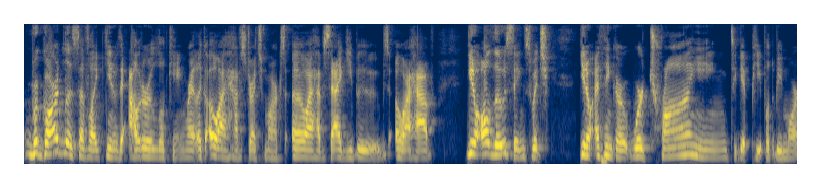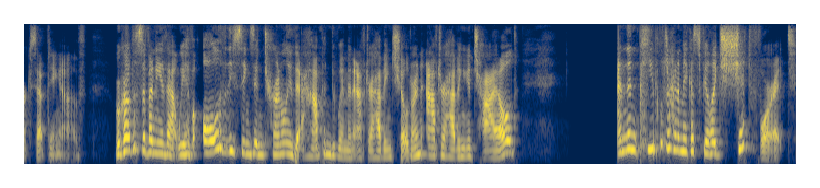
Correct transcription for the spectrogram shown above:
regardless of like, you know, the outer looking, right? Like, oh, I have stretch marks. Oh, I have saggy boobs. Oh, I have, you know, all those things, which, you know, I think are, we're trying to get people to be more accepting of. Regardless of any of that, we have all of these things internally that happen to women after having children, after having a child. And then people try to make us feel like shit for it,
